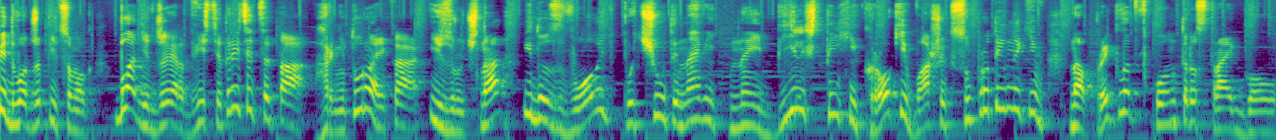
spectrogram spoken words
Підводжу підсумок. Bloody GR230 це та гарнітура, яка і зручна, і дозволить почути навіть найбільш тихі кроки ваших супротивників, наприклад, в Counter-Strike Go.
